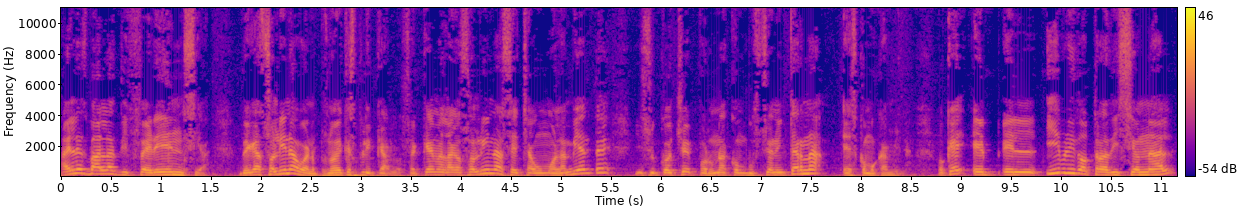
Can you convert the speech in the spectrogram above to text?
ahí les va la diferencia. De gasolina, bueno, pues no hay que explicarlo. Se quema la gasolina, se echa humo al ambiente y su coche por una combustión interna es como camina. ¿Ok? El, el híbrido tradicional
